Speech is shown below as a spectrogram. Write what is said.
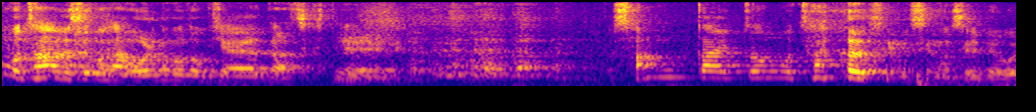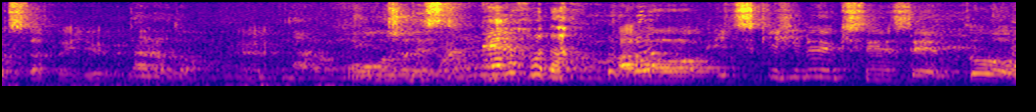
うも田辺聖子さんが俺のことを嫌いだったらしくて。3回とも田辺先生のせいで落ちたという。なるほど、うん。なるほど。大御所ですかなるほど。あの五木ひろゆき先生と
